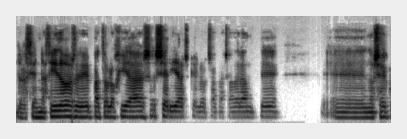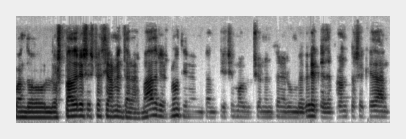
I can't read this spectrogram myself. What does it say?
recién nacidos de patologías serias que los sacas adelante. Eh, no sé, cuando los padres, especialmente a las madres, ¿no? Tienen tantísima ilusión en tener un bebé que de pronto se quedan,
